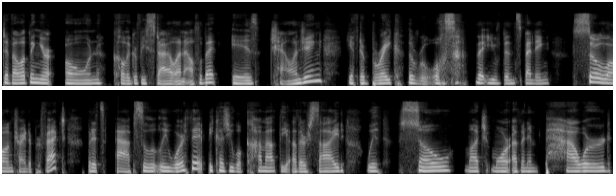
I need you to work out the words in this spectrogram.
Developing your own calligraphy style and alphabet is challenging. You have to break the rules that you've been spending so long trying to perfect, but it's absolutely worth it because you will come out the other side with so much more of an empowered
